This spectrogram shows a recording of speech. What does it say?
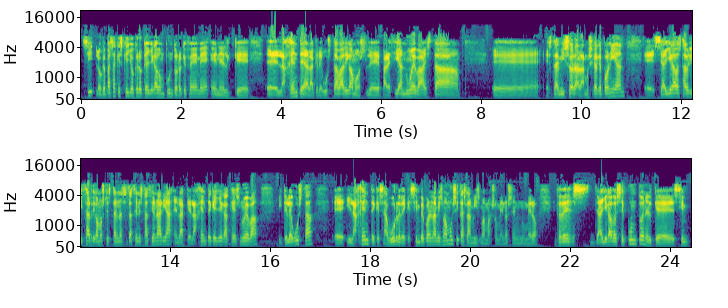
Sí, lo que pasa que es que yo creo que ha llegado un punto Rock FM en el que eh, la gente a la que le gustaba, digamos, le parecía nueva esta eh, esta emisora, la música que ponían, eh, se ha llegado a estabilizar, digamos que está en una situación estacionaria en la que la gente que llega que es nueva y que le gusta eh, y la gente que se aburre de que siempre ponen la misma música es la misma más o menos en número. Entonces ya ha llegado ese punto en el que siempre,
